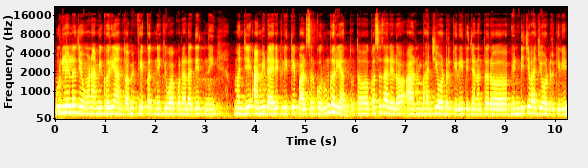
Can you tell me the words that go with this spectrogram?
उरलेलं जेवण आम्ही घरी आणतो आम्ही फेकत नाही किंवा कोणाला देत नाही. म्हणजे आम्ही डायरेक्टली ते पार्सल करून घरी आणतो. तर कसं झालेलं आणि भाजी ऑर्डर केली त्याच्यानंतर भेंडीची भाजी ऑर्डर केली.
